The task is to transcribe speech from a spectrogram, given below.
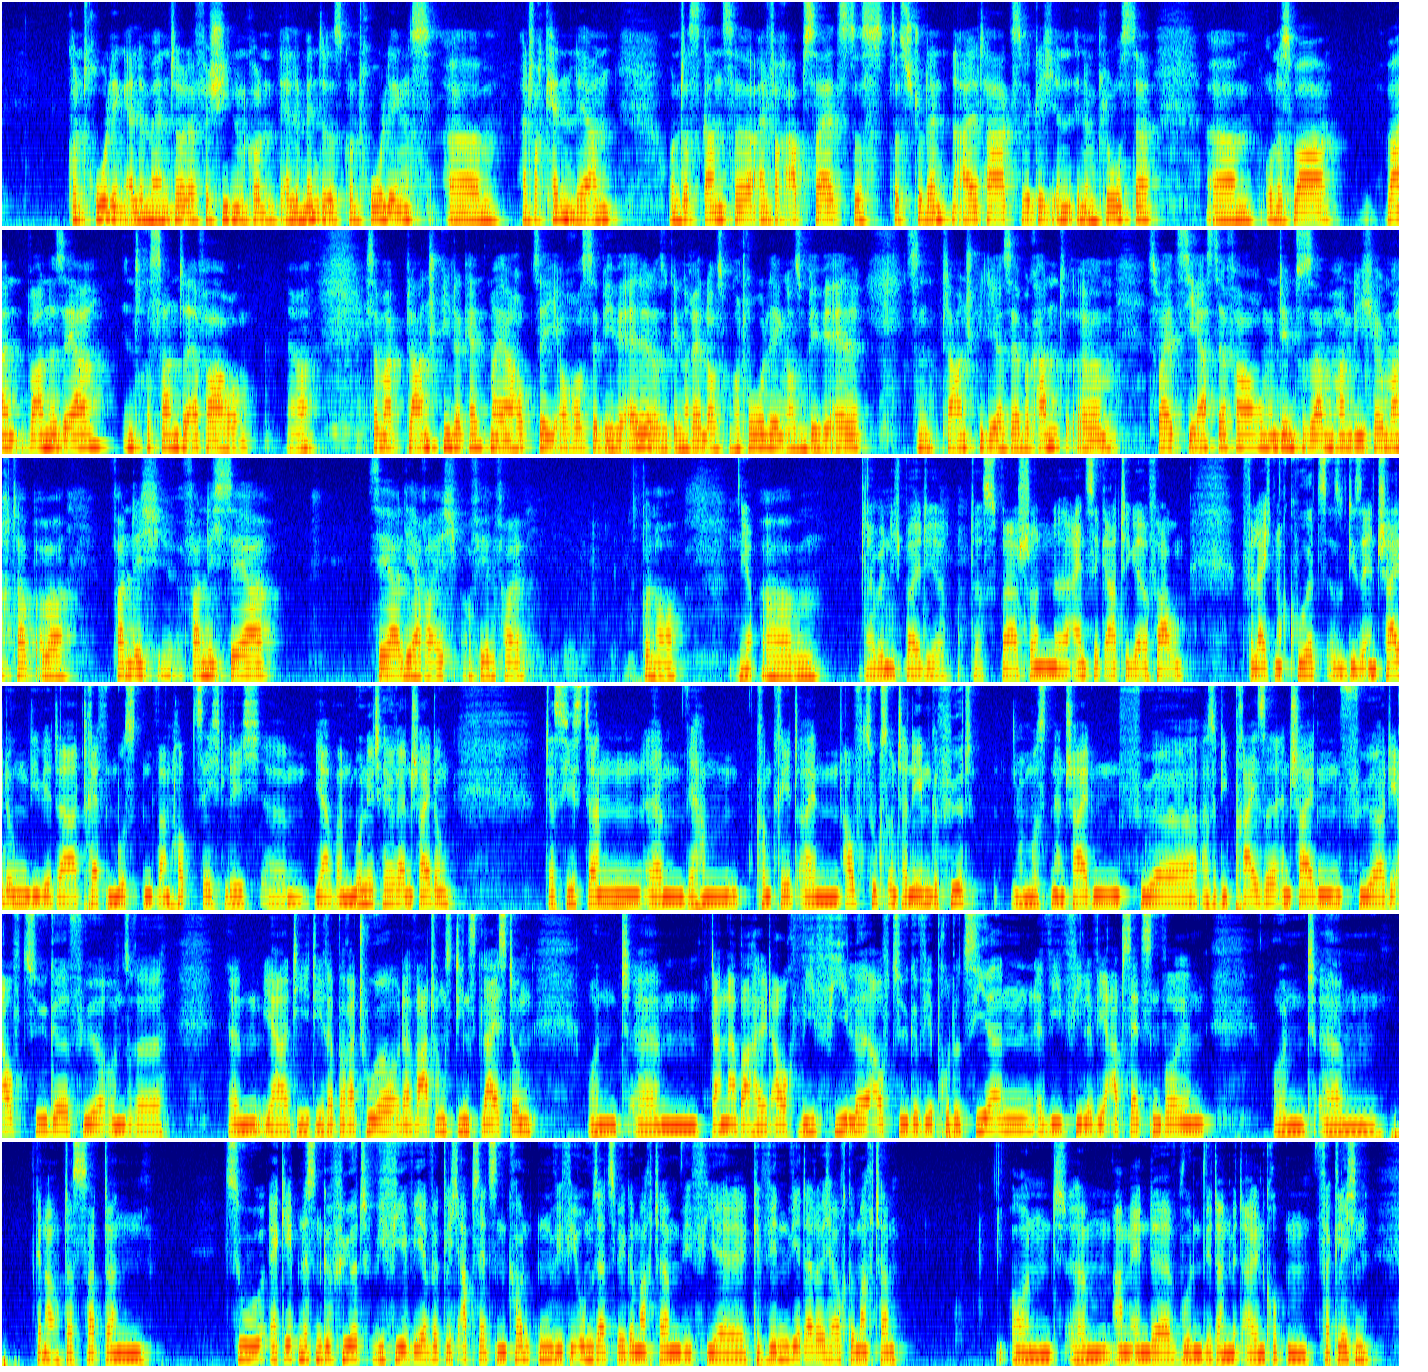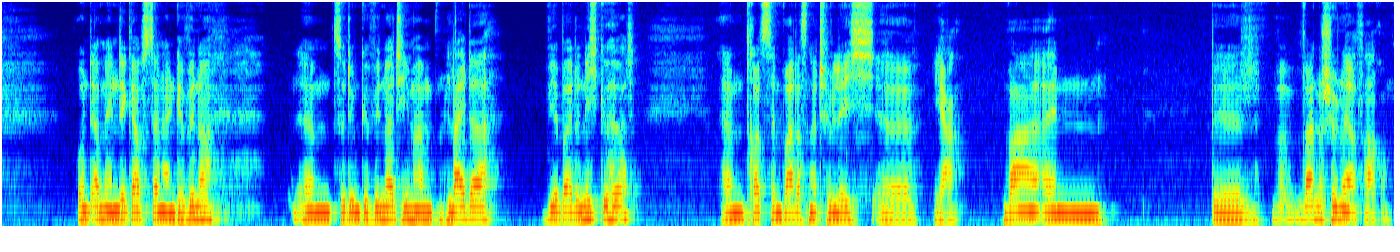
Controlling-Elemente oder verschiedenen Kon Elemente des Controllings ähm, einfach kennenlernen und das Ganze einfach abseits des, des Studentenalltags wirklich in, in einem Kloster. Ähm, und es war, war, war eine sehr interessante Erfahrung. Ja, ich sag mal, Planspiele kennt man ja hauptsächlich auch aus der BWL, also generell aus dem Controlling, aus dem BWL sind Planspiele ja sehr bekannt. Ähm, es war jetzt die erste Erfahrung in dem Zusammenhang, die ich ja gemacht habe, aber fand ich, fand ich sehr, sehr lehrreich, auf jeden Fall. Genau. Ja. Ähm, da bin ich bei dir. Das war schon eine einzigartige Erfahrung. Vielleicht noch kurz, also diese Entscheidungen, die wir da treffen mussten, waren hauptsächlich, ähm, ja, waren monetäre Entscheidungen. Das hieß dann, ähm, wir haben konkret ein Aufzugsunternehmen geführt wir mussten entscheiden für, also die Preise entscheiden für die Aufzüge, für unsere ähm, ja, die, die Reparatur- oder Wartungsdienstleistung und ähm, dann aber halt auch, wie viele Aufzüge wir produzieren, wie viele wir absetzen wollen. Und ähm, genau, das hat dann zu Ergebnissen geführt, wie viel wir wirklich absetzen konnten, wie viel Umsatz wir gemacht haben, wie viel Gewinn wir dadurch auch gemacht haben. Und ähm, am Ende wurden wir dann mit allen Gruppen verglichen. Und am Ende gab es dann einen Gewinner, ähm, zu dem Gewinnerteam haben leider wir beide nicht gehört. Ähm, trotzdem war das natürlich, äh, ja, war ein, war eine schöne Erfahrung.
